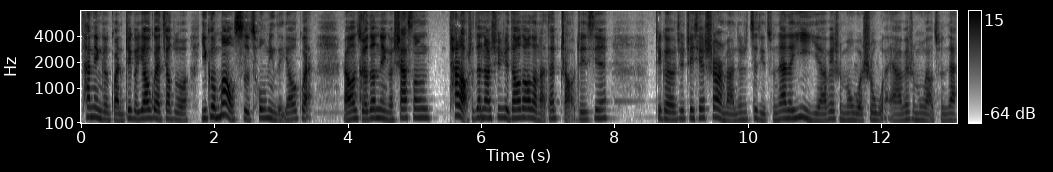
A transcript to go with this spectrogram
他那个管这个妖怪叫做一个貌似聪明的妖怪，然后觉得那个沙僧他老是在那絮絮叨叨的了，在找这些。这个就这些事儿嘛，就是自己存在的意义啊，为什么我是我呀？为什么我要存在？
